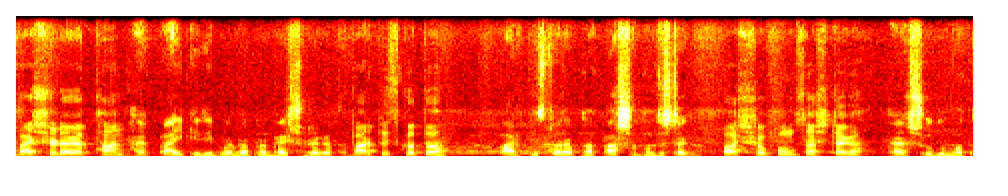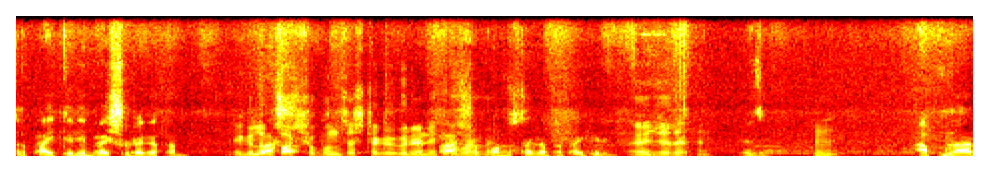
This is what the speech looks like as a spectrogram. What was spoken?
বাইশশো টাকা থান। হ্যাঁ পাইকারি পড়বে আপনার বাইশশো টাকা থান। পার পিস কত? পার পিস পড়ে আপনার পাঁচশো পঞ্চাশ টাকা। পাঁচশো পঞ্চাশ টাকা। হ্যাঁ শুধুমাত্র পাইকারি বাইশশো টাকা থান। এগুলো পাঁচশো- পঞ্চাশ টাকা করে নিতে পাঁচশো পঞ্চাশ টাকা আপনার পাইকারি। এই যে দেখেন। এই যে। হুম। আপনার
